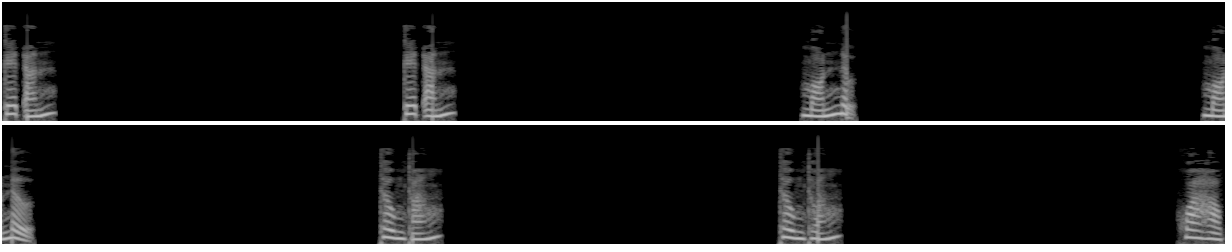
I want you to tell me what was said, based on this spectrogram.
Kết án. Kết án. Món nợ. Món nợ. Thông thoáng. Thông thoáng. Khoa học.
